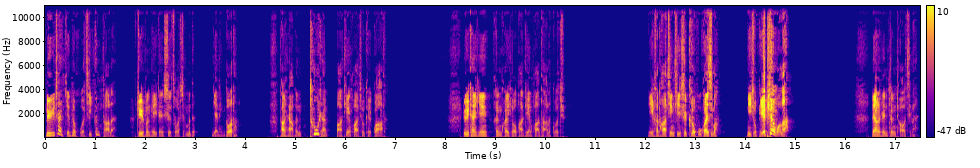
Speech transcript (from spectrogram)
吕占言的火气更大了，追问那人是做什么的，年龄多大。唐亚文突然把电话就给挂了。吕占银很快又把电话打了过去。你和他仅仅是客户关系吗？你就别骗我了。两人争吵起来，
